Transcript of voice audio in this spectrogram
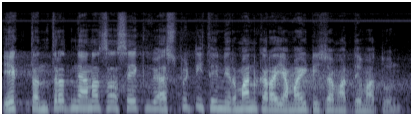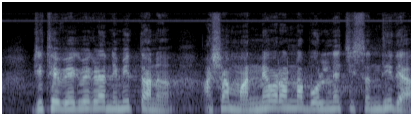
एक तंत्रज्ञानाचं असं एक व्यासपीठ इथे निर्माण करा एम आय टीच्या माध्यमातून जिथे वेगवेगळ्या निमित्तानं अशा मान्यवरांना बोलण्याची संधी द्या.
